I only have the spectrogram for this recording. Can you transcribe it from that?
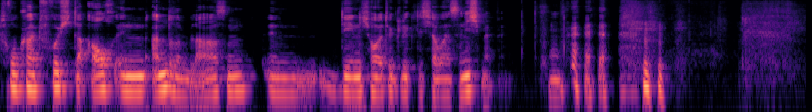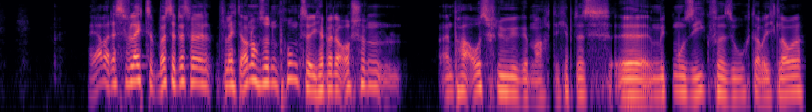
trug halt Früchte auch in anderen Blasen, in denen ich heute glücklicherweise nicht mehr bin. Hm. ja, aber das vielleicht, weißt du, das wäre vielleicht auch noch so ein Punkt. Ich habe ja da auch schon ein paar Ausflüge gemacht. Ich habe das äh, mit Musik versucht, aber ich glaube,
